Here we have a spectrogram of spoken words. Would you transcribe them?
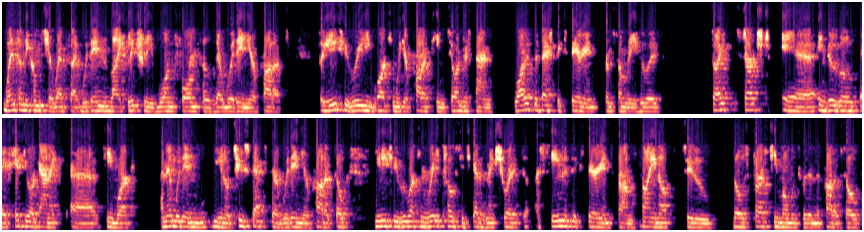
when somebody comes to your website, within like literally one form fill, they're within your product. So you need to be really working with your product team to understand what is the best experience from somebody who I searched in Google. They've hit the organic uh, teamwork, and then within you know two steps, they're within your product. So you need to be working really closely together to make sure it's a seamless experience from sign up to those first few moments within the product. So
